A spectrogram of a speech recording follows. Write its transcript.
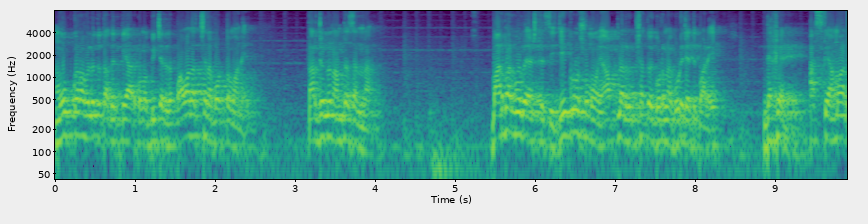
মুভ করা হলে তো তাদেরকে আর কোনো বিচারের পাওয়া যাচ্ছে না বর্তমানে। তার জন্য নামতেছেন না। বারবার বলে আসতেছি, যে কোনো সময় আপনার সাথে ঘটনা ঘটে যেতে পারে। দেখেন, আজকে আমার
